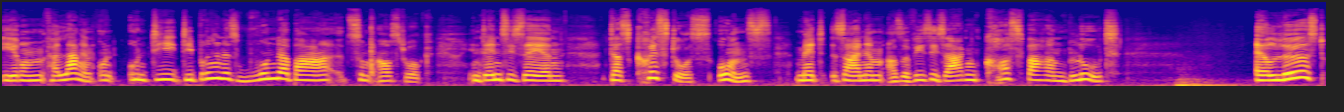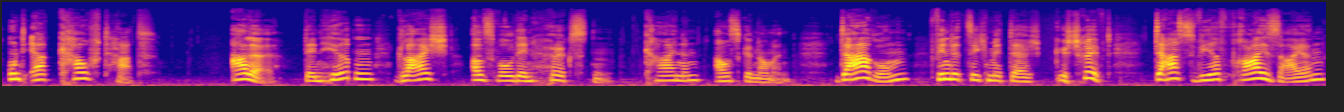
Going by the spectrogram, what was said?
ihrem Verlangen. Und, und die, die bringen es wunderbar zum Ausdruck, indem sie sehen, dass Christus uns mit seinem, also wie sie sagen, kostbaren Blut erlöst und erkauft hat. Alle, den Hirten gleich als wohl den Höchsten, keinen ausgenommen. Darum findet sich mit der Geschrift, dass wir frei seien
